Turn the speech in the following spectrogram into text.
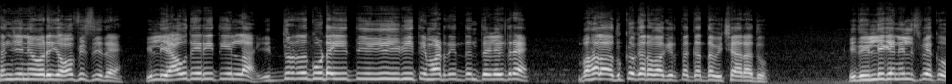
ಸಂಜೀವಿನಿ ಅವರಿಗೆ ಆಫೀಸ್ ಇದೆ. ಇಲ್ಲಿ ಯಾವುದೇ ರೀತಿ ಇಲ್ಲ. ಇದ್ರೂ ಕೂಡ ಈ ಈ ರೀತಿ ಮಾಡ್ತಿದ್ದಂತ ಅಂತ ಹೇಳಿದರೆ ಬಹಳ ದುಃಖಕರವಾಗಿರ್ತಕ್ಕಂಥ ವಿಚಾರ ಅದು. ಇದು ಇಲ್ಲಿಗೆ ನಿಲ್ಲಿಸಬೇಕು.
